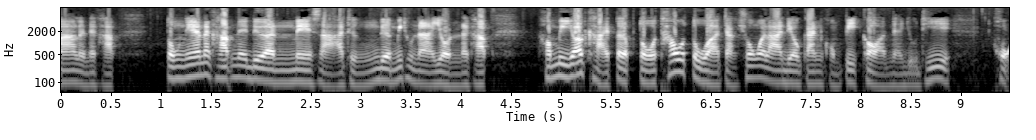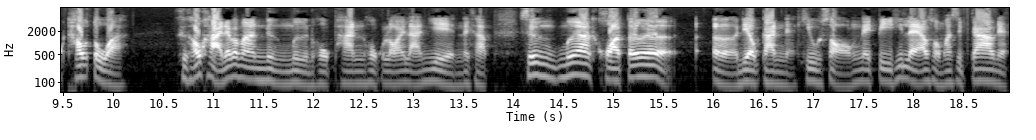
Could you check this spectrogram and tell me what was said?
มากๆเลยนะครับ ตรงนี้นะครับในเดือนเมษาถึงเดือนมิถุนายนนะครับเขามียอดขายเติบโตเท่าตัวจากช่วงเวลาเดียวกันของปีก่อนเนี่ยอยู่ที่ 6 เท่าตัว คือเขาขายได้ประมาณ 16,600 ล้านเยนนะครับ ซึ่งเมื่อควอเตอร์เดียวกันเนี่ย Q2 ในปีที่แล้ว 2019 เนี่ย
